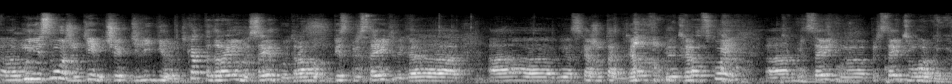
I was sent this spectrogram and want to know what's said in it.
а, мы не сможем 9 человек делегировать. Как тогда районный совет будет работать без представителей, а, а, скажем так, город, городской представительного, представительного органа?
